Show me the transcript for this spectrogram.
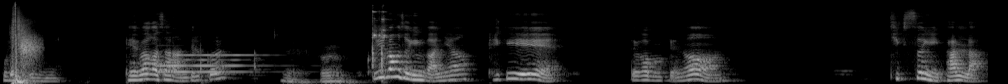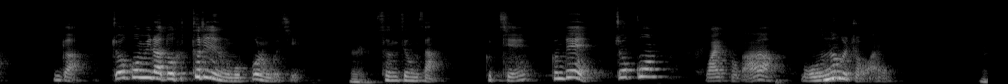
본인 때문에. 대화가 잘 안 될걸? 네. 그건 일방적인 거 아니야? 되게 내가 볼 때는 직성이 발라. 그러니까 조금이라도 흐트러지는 거못 보는 거지. 네. 성정상. 그치? 근데 조금 와이프가 노는 걸 좋아해. 네.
